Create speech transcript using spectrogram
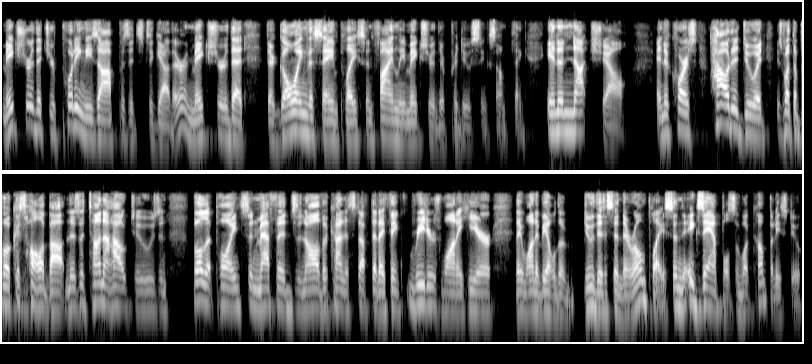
make sure that you're putting these opposites together, and make sure that they're going the same place, and finally, make sure they're producing something. In a nutshell, and of course, how to do it is what the book is all about. And there's a ton of how to's and bullet points and methods and all the kind of stuff that I think readers want to hear. They want to be able to do this in their own place and examples of what companies do.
